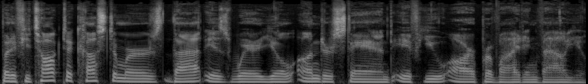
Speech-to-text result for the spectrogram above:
But if you talk to customers, that is where you'll understand if you are providing value.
